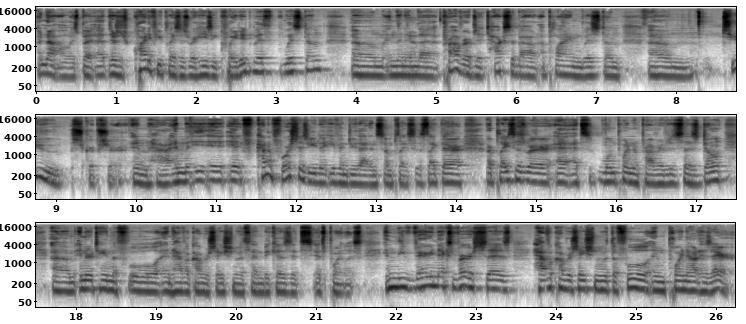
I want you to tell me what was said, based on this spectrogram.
uh, not always, but uh, there's quite a few places where he's equated with wisdom. Um, and then in the Proverbs, it talks about applying wisdom um, to scripture and how, and it, it, kind of forces you to even do that in some places. Like there are places where at, one point in Proverbs it says, "Don't um, entertain the fool and have a conversation with him because it's it's pointless." And the very next verse says, "Have a conversation with the fool and point out his error."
